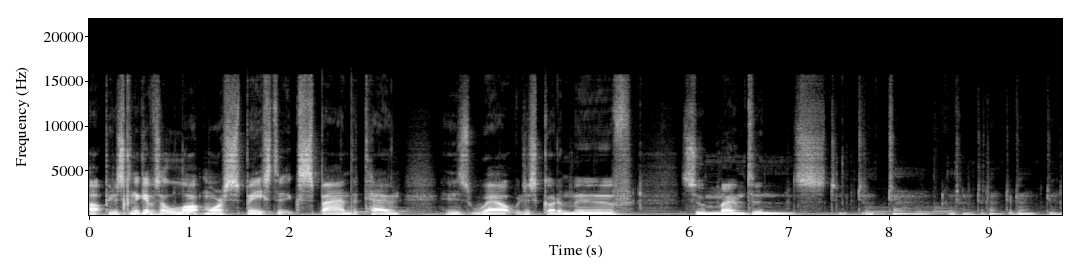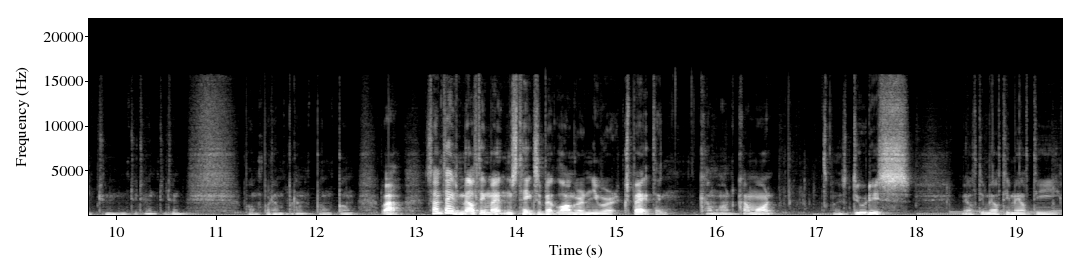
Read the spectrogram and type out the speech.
up here. It's going to give us a lot more space to expand the town as well. We just got to move some mountains. Wow, sometimes melting mountains takes a bit longer than you were expecting. Come on, come on. Let's do this. Melty, melty, melty.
